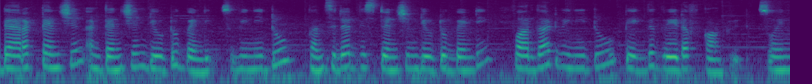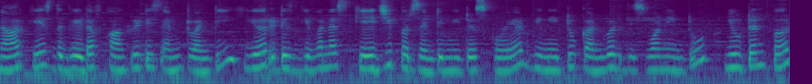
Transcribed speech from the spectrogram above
direct tension and tension due to bending. So we need to consider this tension due to bending. For that we need to take the grade of concrete. So in our case the grade of concrete is M20. Here it is given as kg per centimeter squared. We need to convert this one into Newton per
